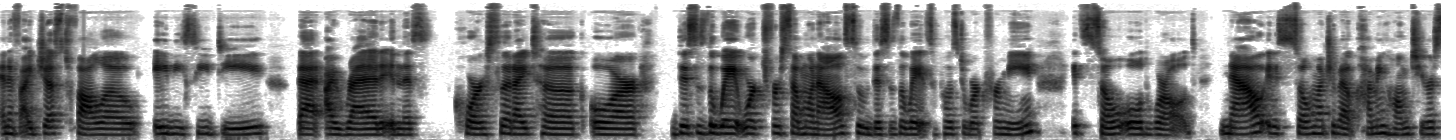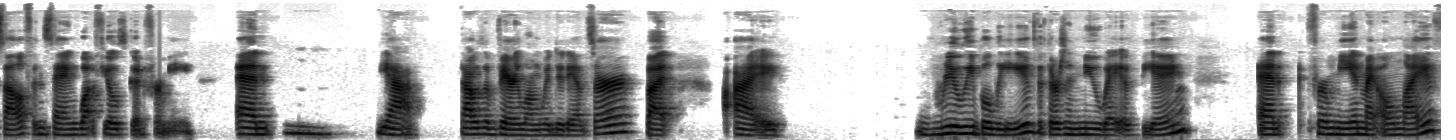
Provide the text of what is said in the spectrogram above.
And if I just follow ABCD that I read in this course that I took, or this is the way it worked for someone else, so this is the way it's supposed to work for me, it's so old world. Now it is so much about coming home to yourself and saying, what feels good for me? And mm. yeah, that was a very long winded answer, but I really believe that there's a new way of being. And for me in my own life,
